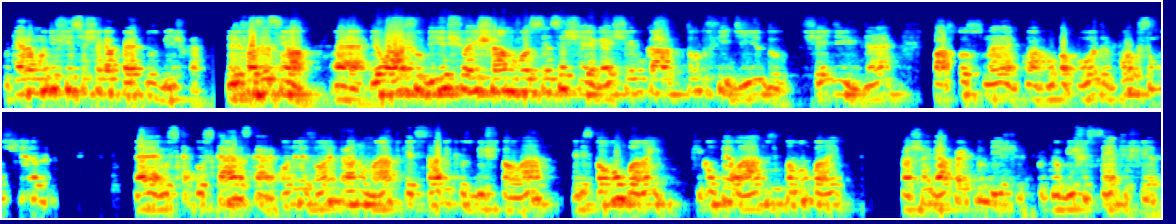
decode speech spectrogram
Porque era muito difícil chegar perto dos bichos, cara. Ele fazia assim, ó, é, eu acho o bicho, aí chamo você, você chega. Aí chega o cara todo fedido, cheio de, né, passou né, com a roupa podre, o porco são cheiro. É, os, os caras, cara, quando eles vão entrar no mato, que eles sabem que os bichos estão lá, eles tomam banho, ficam pelados e tomam banho para chegar perto do bicho, porque o bicho sente o cheiro.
